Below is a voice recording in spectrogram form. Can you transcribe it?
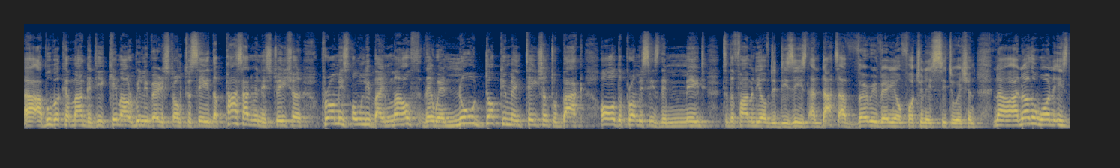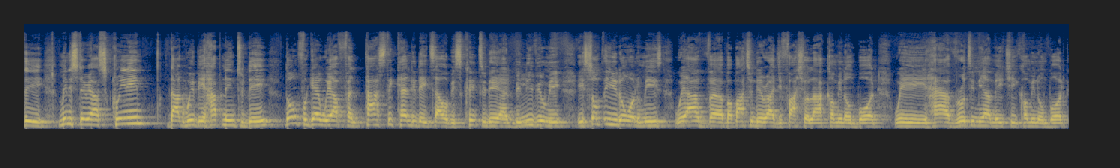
uh, Abubakar Magaji came out really very strong to say the past administration promised only by mouth. There were no documentation to back all the promises they made to the family of the deceased. And that's a very, very unfortunate situation. Now, another one is the ministerial screening that will be happening today. Don't forget, we have fantastic candidates that will be screened today, and believe you me, it's something you don't want to miss. We have uh, Babatunde Raji Fashola coming on board. We have Rotimi Amaechi coming on board,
